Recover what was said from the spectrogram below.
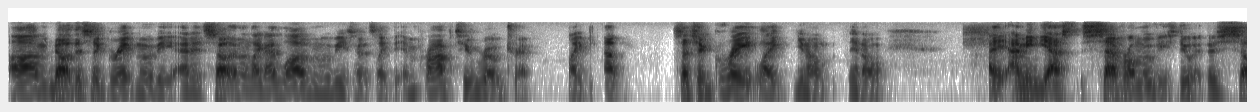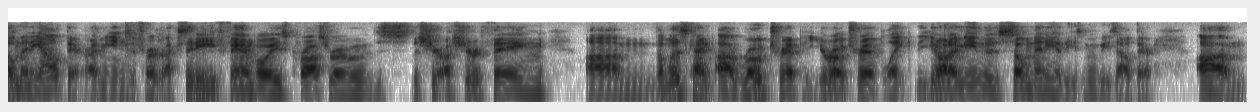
Um, no, this is a great movie, and it's so and like I love movies that it's like the impromptu road trip, like Yep. such a great like you know you know. I, I mean, yes, several movies do it. There's so many out there. I mean, Detroit Rock City, Fanboys, Crossroads, The Sure, A Sure Thing, um, the list kind uh, Road Trip, Euro Trip, like you know what I mean. There's so many of these movies out there. Um,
